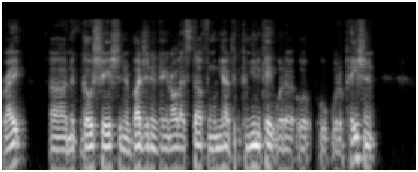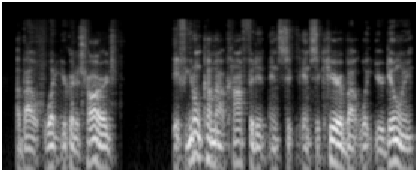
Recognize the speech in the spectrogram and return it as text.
right? Uh, negotiation and budgeting and all that stuff, and when you have to communicate with a with a patient about what you're going to charge, if you don't come out confident and and secure about what you're doing,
